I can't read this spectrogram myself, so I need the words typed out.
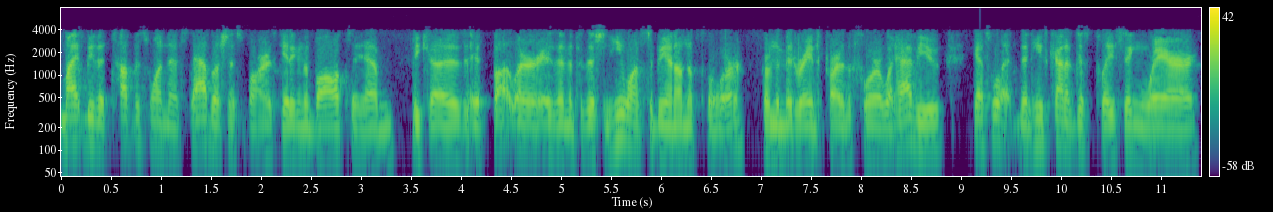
might be the toughest one to establish as far as getting the ball to him because if Butler is in the position he wants to be in on the floor, from the mid range part of the floor, what have you, guess what? Then he's kind of displacing where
